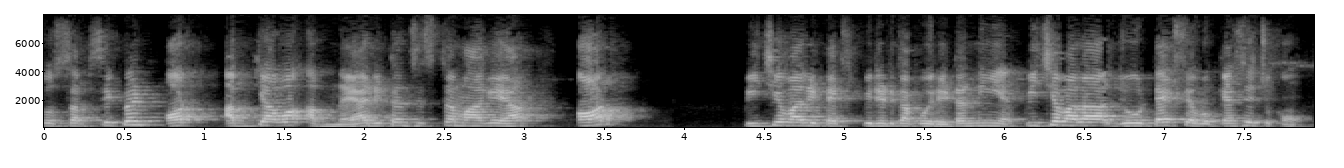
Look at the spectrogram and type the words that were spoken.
तो सब्सिक्वेंट और अब क्या हुआ? अब नया रिटर्न सिस्टम आ गया और पीछे वाले टैक्स पीरियड का कोई रिटर्न नहीं है। पीछे वाला जो टैक्स है वो कैसे चुका हूँ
